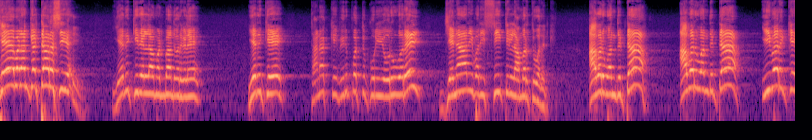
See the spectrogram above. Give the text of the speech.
கேவலம் கெட்ட அரசியல். எதுக்கு இதெல்லாம் அன்பாந்தவர்களே எதுக்கு? தனக்கு விருப்பத்துக்குரிய ஒருவரை ஜனாதிபதி சீட்டில் அமர்த்துவதற்கு. அவர் வந்துட்டா அவர் வந்துட்டா இவருக்கு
